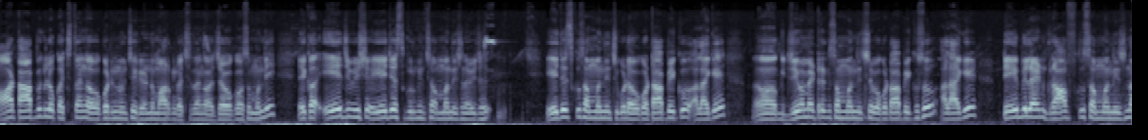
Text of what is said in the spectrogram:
ఆ టాపిక్లో ఖచ్చితంగా ఒకటి నుంచి రెండు మార్కులు ఖచ్చితంగా వచ్చే అవకాశం ఉంది. ఇక ఏజ్ విషయ ఏజెస్ గురించి సంబంధించిన విషయ ఏజెస్కు సంబంధించి కూడా ఒక టాపిక్ అలాగే జియోమెట్రీకి సంబంధించిన ఒక టాపిక్స్ అలాగే టేబుల్ అండ్ గ్రాఫ్స్కు సంబంధించిన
